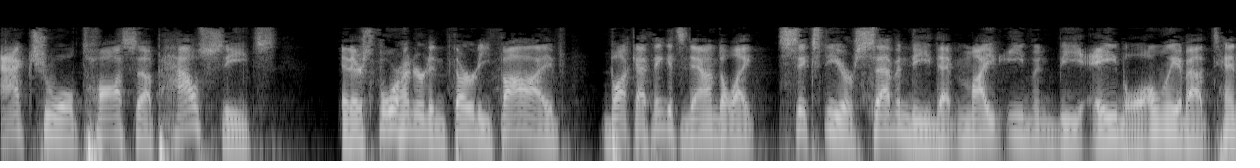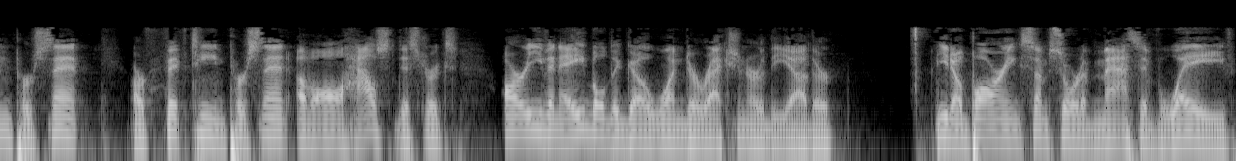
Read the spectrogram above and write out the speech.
actual toss up House seats and there's 435. Buck, I think it's down to like 60 or 70 that might even be able. Only about 10% or 15% of all House districts are even able to go one direction or the other. You know, barring some sort of massive wave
